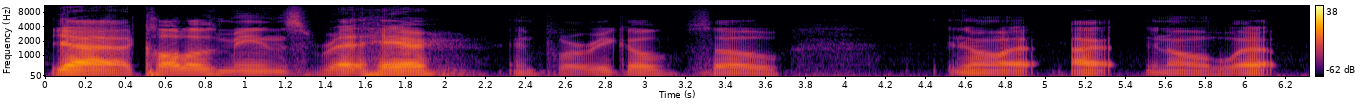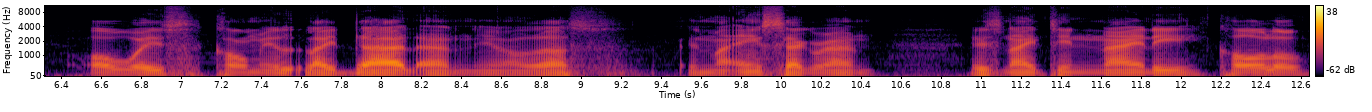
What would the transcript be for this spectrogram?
Yeah, Colo means red hair in Puerto Rico, so you know I, I you know always call me like that, and you know that's in my Instagram is 1990 Colo,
